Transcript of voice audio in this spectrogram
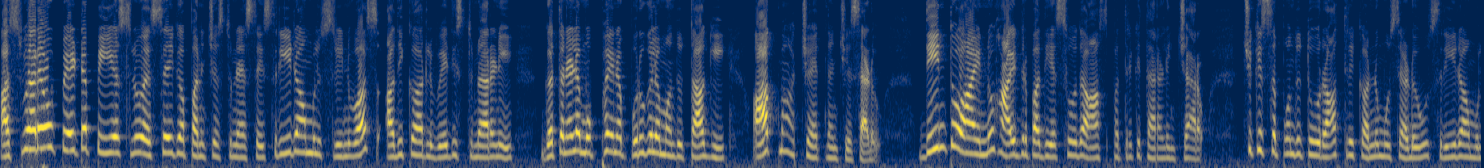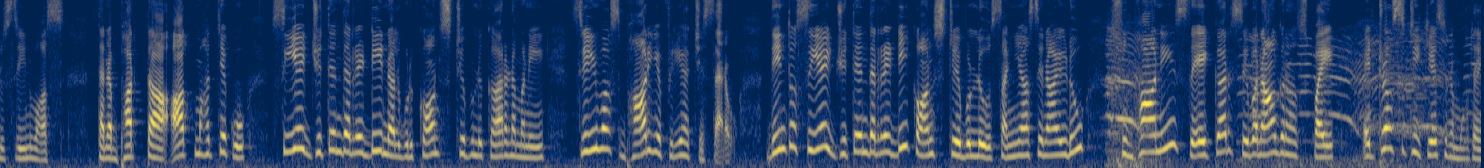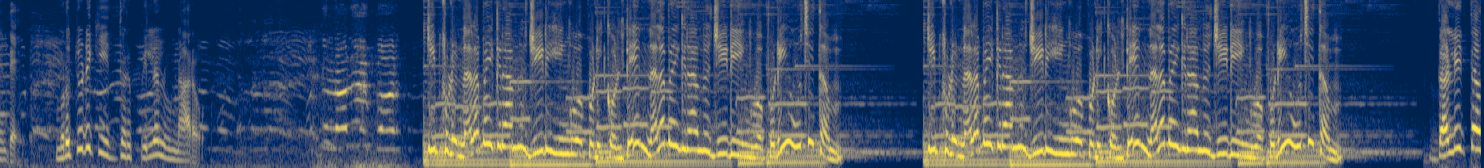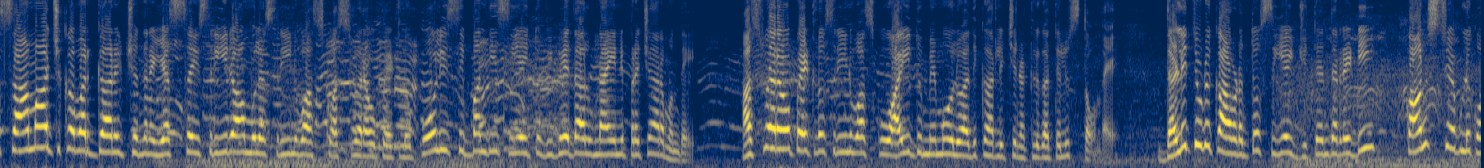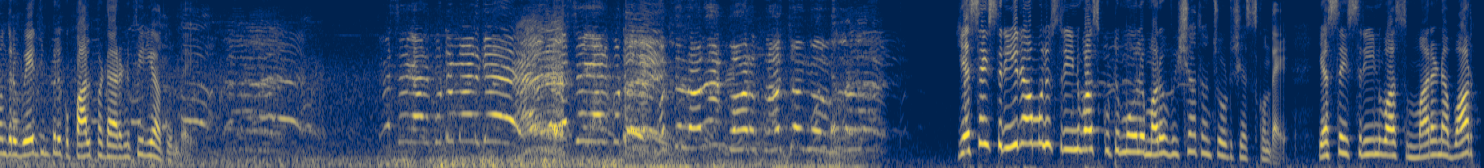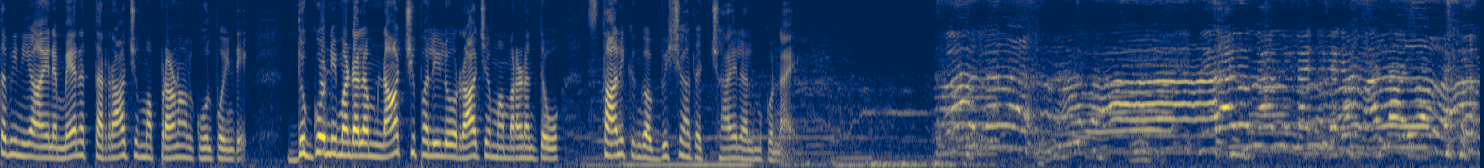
అశ్వారావుపేట పిఎస్లో ఎస్ఐగా పనిచేస్తున్న ఎస్ఐ శ్రీరాములు శ్రీనివాస్ అధికారులు వేధిస్తున్నారని గత నెల ముప్పైన పురుగుల మందు తాగి ఆత్మహత్యయత్నం చేశాడు. దీంతో ఆయన్ను హైదరాబాద్ యశోద ఆసుపత్రికి తరలించారు. చికిత్స పొందుతూ రాత్రి కన్నుమూశాడు శ్రీరాములు శ్రీనివాస్. తన భర్త ఆత్మహత్యకు సీఐ జితేందర్ రెడ్డి నలుగురు కానిస్టేబుల్ కారణమని శ్రీనివాస్ భార్య ఫిర్యాదు చేశారు. దీంతో సీఐ జితేందర్ రెడ్డి కానిస్టేబుళ్ళు సన్యాసి నాయుడు సుభాని శేఖర్ శివనాగరాజుపై అట్రాసిటీ కేసు నమోదైంది. మృతుడికి ఇద్దరు పిల్లలున్నారు. ఇప్పుడు నలభై గ్రాముల జీడి ఇంగువ పొడి కొంటే నలభై గ్రాముల జీడి ఇంగువ పొడి ఉచితం. ఇప్పుడు నలభై గ్రాముల జీడి ఇంగువ పొడి కొంటే నలభై గ్రాముల జీడి ఇంగువ పొడి ఉచితం. దళిత సామాజిక వర్గానికి చెందిన ఎస్ఐ శ్రీరాముల శ్రీనివాస్కు అశ్వారావుపేటలో పోలీస్ సిబ్బంది సీఐతో విభేదాలున్నాయని ప్రచారం ఉంది. అశ్వారావుపేటలో శ్రీనివాస్కు ఐదు మెమోలు అధికారులు ఇచ్చినట్లుగా తెలుస్తోంది. దళితుడు కావడంతో సీఐ జితేందర్ రెడ్డి కానిస్టేబుల్ కొందరు వేధింపులకు పాల్పడ్డారని ఫిర్యాదు ఉంది. ఎస్ఐ గారి కుటుంబానికి! ఎస్ఐ గారి కుటుంబానికి! వర్ధిల్లాలి భారత రాజ్యాంగం. ఎస్ఐ శ్రీరాములు శ్రీనివాస్ కుటుంబంలో మరో విషాదం చోటు చేసుకుంది. ఎస్ఐ శ్రీనివాస్ మరణ వార్త విని ఆయన మేనత్త రాజమ్మ ప్రాణాలు కోల్పోయింది. దుగ్గొండి మండలం నాచిపల్లిలో రాజమ్మ మరణంతో స్థానికంగా విషాద ఛాయలు అలుముకున్నాయి. 喝完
